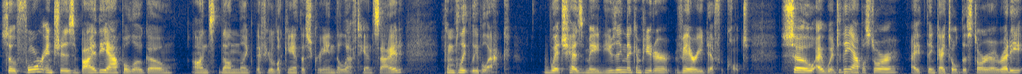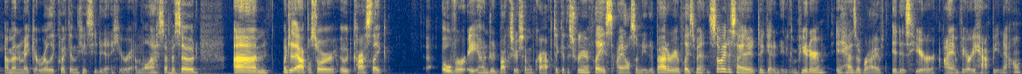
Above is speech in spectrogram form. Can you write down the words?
so four inches by the apple logo on on like if you're looking at the screen the left hand side completely black which has made using the computer very difficult so I went to the Apple Store. I think I told this story already. I'm gonna make it really quick in case you didn't hear it on the last episode. Um, went to the Apple Store. It would cost like over 800 bucks or some crap to get the screen replaced. I also needed battery replacement, so I decided to get a new computer. It has arrived. It is here. I am very happy now.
